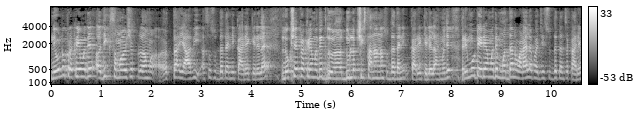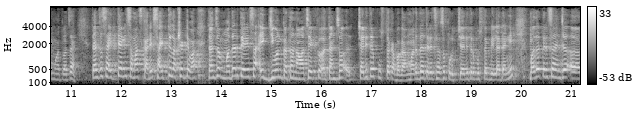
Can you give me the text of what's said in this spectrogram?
निवडणूक प्रक्रियेमध्ये अधिक समावेशकता यावी असं सुद्धा त्यांनी कार्य केलेलं आहे. लोकशाही प्रक्रियेमध्ये दुर्लक्षित स्थानांना सुद्धा त्यांनी कार्य केलेलं आहे. म्हणजे रिमोट एरियामध्ये मतदान वाढायला पाहिजे सुद्धा त्यांचं कार्य महत्वाचं आहे. त्यांचं साहित्य आणि समाजकार्य साहित्य लक्षात ठेवा. त्यांचं मदर तेरेसा एक जीवन कथा नावाचं एक त्यांचं चरित्र पुस्तक आहे बघा. मदर तेरेसाचं असं चरित्र पुस्तक लिहिलं आहे त्यांनी. मदर तेरेसा यांच्या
